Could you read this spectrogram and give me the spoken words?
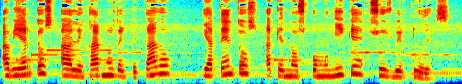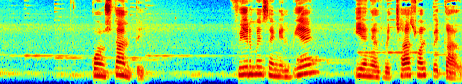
abiertos a alejarnos del pecado y atentos a que nos comunique sus virtudes. Constante, firmes en el bien y en el rechazo al pecado.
